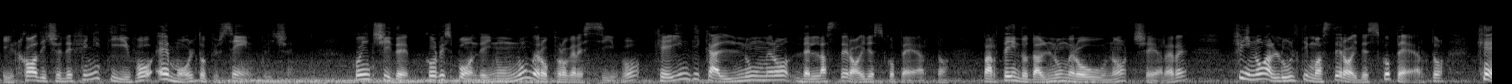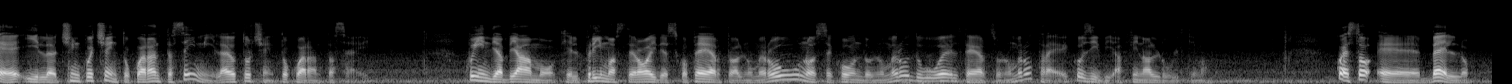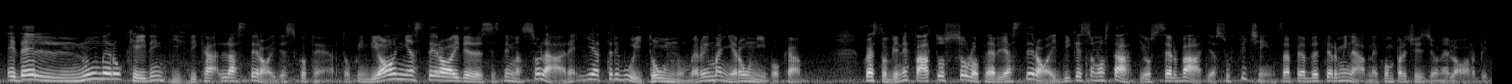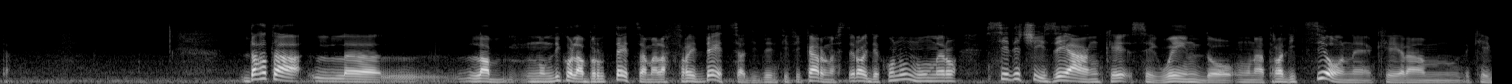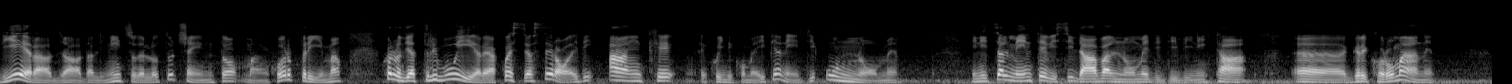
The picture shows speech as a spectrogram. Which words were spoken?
Il codice definitivo è molto più semplice. Coincide, corrisponde in un numero progressivo che indica il numero dell'asteroide scoperto, partendo dal numero 1, Cerere, fino all'ultimo asteroide scoperto che è il 546.846. Quindi abbiamo che il primo asteroide è scoperto al numero 1, il secondo il numero 2, il terzo il numero 3 e così via fino all'ultimo. Questo è bello ed è il numero che identifica l'asteroide scoperto. Quindi ogni asteroide del Sistema Solare gli è attribuito un numero in maniera univoca. Questo viene fatto solo per gli asteroidi che sono stati osservati a sufficienza per determinarne con precisione l'orbita. Data l- la, non dico la bruttezza, ma la freddezza di identificare un asteroide con un numero, si decise anche, seguendo una tradizione che, era, che vi era già dall'inizio dell'Ottocento, ma ancora prima, quello di attribuire a questi asteroidi anche, e quindi come ai pianeti, un nome. Inizialmente vi si dava il nome di divinità eh, greco-romane,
